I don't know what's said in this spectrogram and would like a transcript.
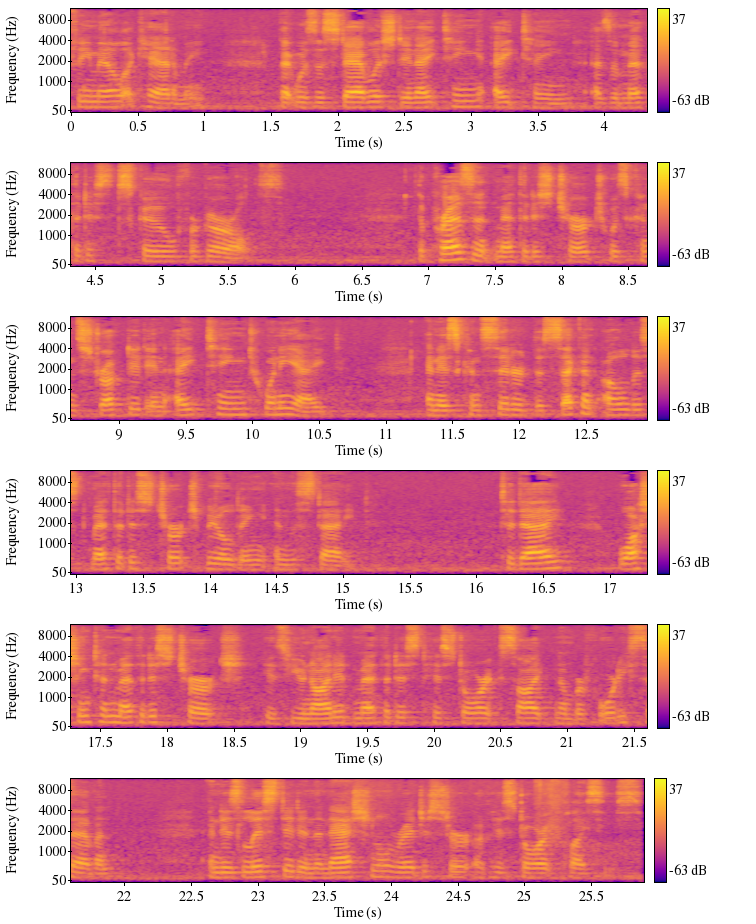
Female Academy that was established in 1818 as a Methodist school for girls. The present Methodist Church was constructed in 1828 and is considered the second oldest Methodist church building in the state. Today, Washington Methodist Church is United Methodist Historic Site number 47 and is listed in the National Register of Historic Places.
